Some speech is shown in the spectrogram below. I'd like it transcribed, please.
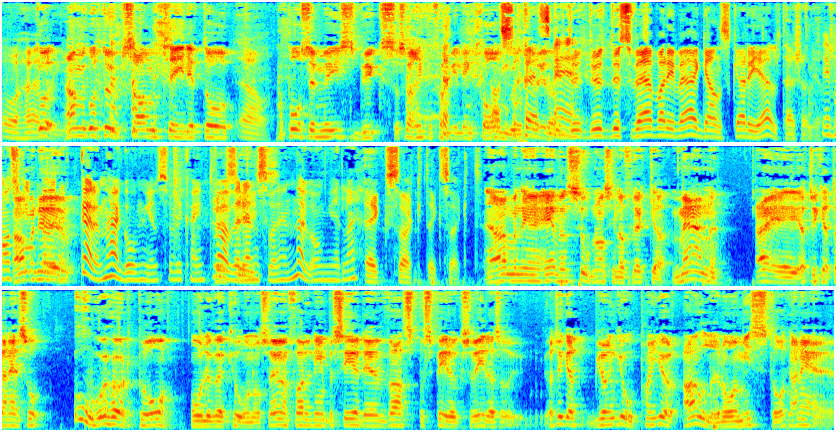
Åh, herregud. Gå, ja, men gått upp samtidigt och Ja. ha på sig mysbyxor så här riktigt familjen Kramgård Alltså, du, du, du svävar iväg ganska rejält här känner Vi jag. måste Ja, ju det- mörka den här gången så vi kan ju inte vara överens varenda gång eller? Exakt, exakt. Ja, men även solen har sina fläckar. Men, nej, jag tycker att han är så oerhört bra, Oliver Kronos. Även fall din CD är vass på spel och så vidare. Så jag tycker att Björn Goop, han gör aldrig några misstag. Han är...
